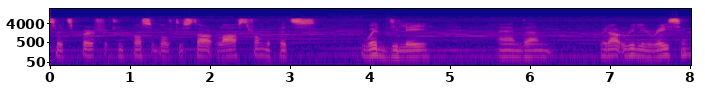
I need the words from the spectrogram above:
so it's perfectly possible to start last from the pits with delay and then without really racing.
